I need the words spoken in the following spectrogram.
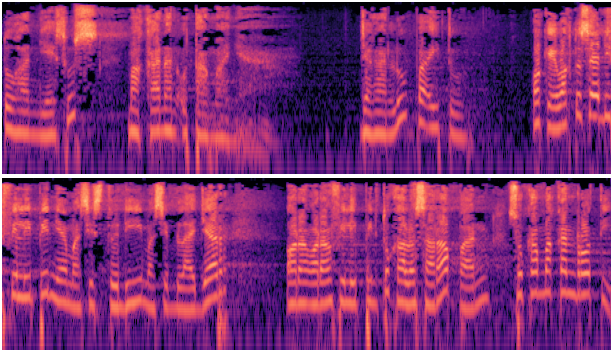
Tuhan Yesus makanan utamanya. Jangan lupa itu. Oke, waktu saya di Filipina masih studi, masih belajar, orang-orang Filipina itu kalau sarapan suka makan roti.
